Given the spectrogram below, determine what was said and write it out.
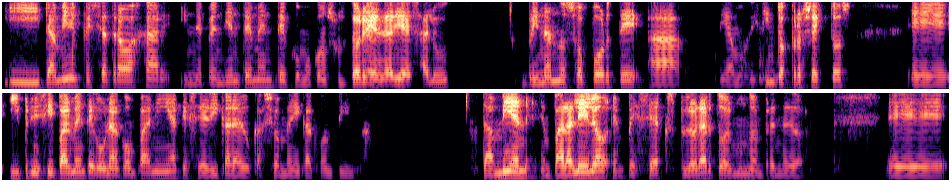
Y también empecé a trabajar independientemente como consultor en el área de salud, brindando soporte a digamos, distintos proyectos eh, y principalmente con una compañía que se dedica a la educación médica continua. También, en paralelo, empecé a explorar todo el mundo emprendedor. Eh,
